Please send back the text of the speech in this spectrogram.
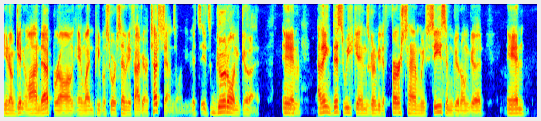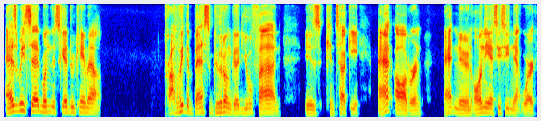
you know getting lined up wrong and letting people score 75 yard touchdowns on you it's it's good on good and mm-hmm. i think this weekend's going to be the first time we see some good on good and as we said when the schedule came out probably the best good on good you'll find is kentucky at auburn at noon on the sec network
